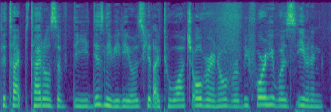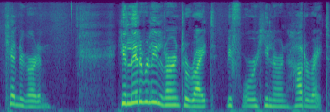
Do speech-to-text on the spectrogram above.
To type the titles of the Disney videos he liked to watch over and over before he was even in kindergarten. He literally learned to write before he learned how to write,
